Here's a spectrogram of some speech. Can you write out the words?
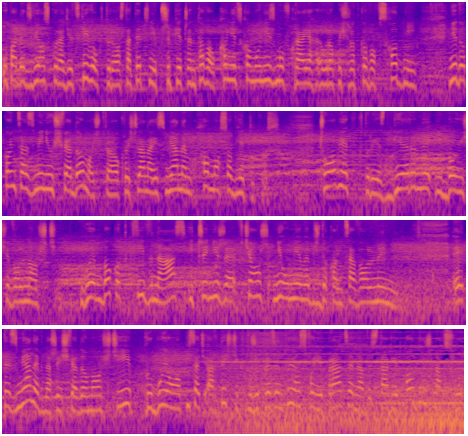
Upadek Związku Radzieckiego, który ostatecznie przypieczętował koniec komunizmu w krajach Europy Środkowo-Wschodniej, nie do końca zmienił świadomość, która określana jest mianem homo sovieticus. Człowiek, który jest bierny i boi się wolności. Głęboko tkwi w nas i czyni, że wciąż nie umiemy być do końca wolnymi. E, Te zmiany w naszej świadomości próbują opisać artyści, którzy prezentują swoje prace na wystawie Podróż na Wschód,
